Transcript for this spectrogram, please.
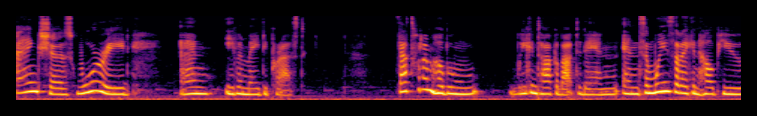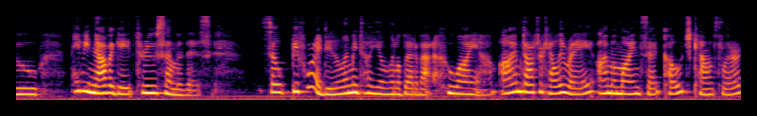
anxious, worried, and even may depressed. That's what I'm hoping we can talk about today and, and some ways that I can help you maybe navigate through some of this. So, before I do, let me tell you a little bit about who I am. I'm Dr. Kelly Rae. I'm a mindset coach, counselor,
